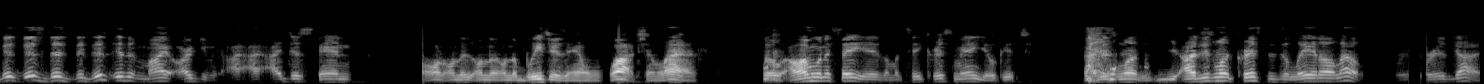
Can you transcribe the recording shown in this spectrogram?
this. This this this isn't my argument. I, I I just stand on on the on the on the bleachers and watch and laugh. So all I'm gonna say is I'm gonna take Chris Man Jokic. I just want I just want Chris to lay it all out for, for his guy.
